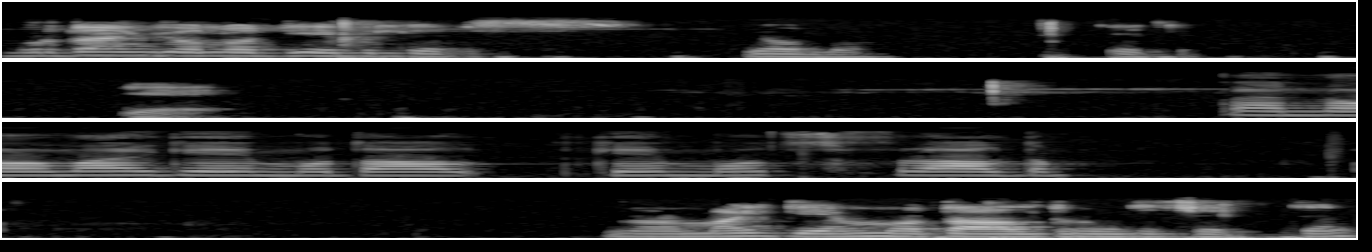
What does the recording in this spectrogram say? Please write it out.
Buradan yolo diyebiliriz. Yolo dedim. Yeah. Ben normal game mod al game mod 0 aldım. Normal game modu aldım diyecektin.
